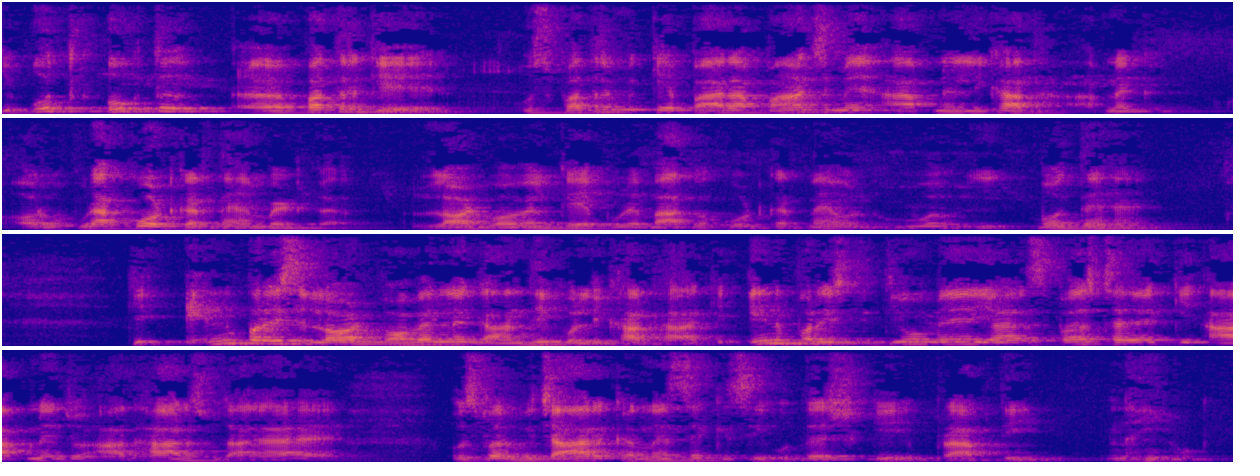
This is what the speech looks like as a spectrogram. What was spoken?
कि उक्त पत्र के, उस पत्र के पारा पाँच में आपने लिखा था। आपने, और वो पूरा कोट करते हैं अंबेडकर लॉर्ड बोवेल के पूरे बात को कोट करते हैं और वो बोलते हैं कि इन पर लॉर्ड वोवेल ने गांधी को लिखा था कि इन परिस्थितियों में यह स्पष्ट है कि आपने जो आधार सुधाया है, उस पर विचार करने से किसी उद्देश्य की प्राप्ति नहीं होगी।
